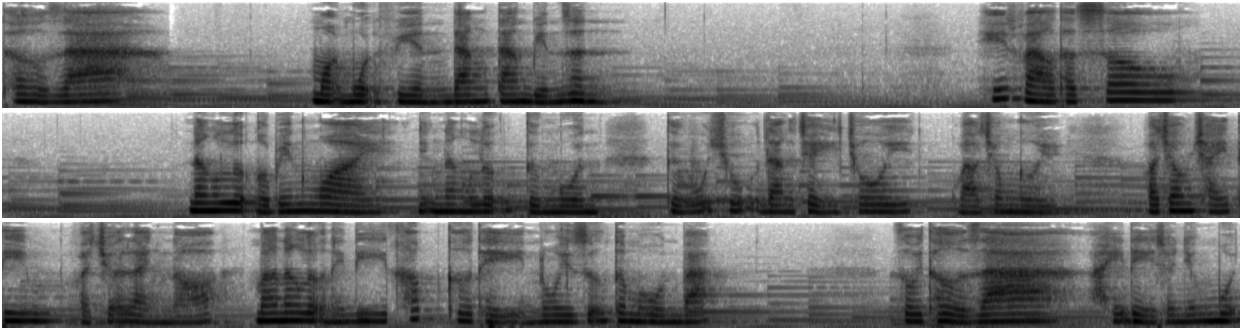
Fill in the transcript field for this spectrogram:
Thở ra. Mọi muộn phiền đang tan biến dần. Hít vào thật sâu. Năng lượng ở bên ngoài những năng lượng từ nguồn, từ vũ trụ đang chảy trôi vào trong người, vào trong trái tim và chữa lành nó, mang năng lượng này đi khắp cơ thể, nuôi dưỡng tâm hồn bạn. Rồi thở ra, hãy để cho những muộn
